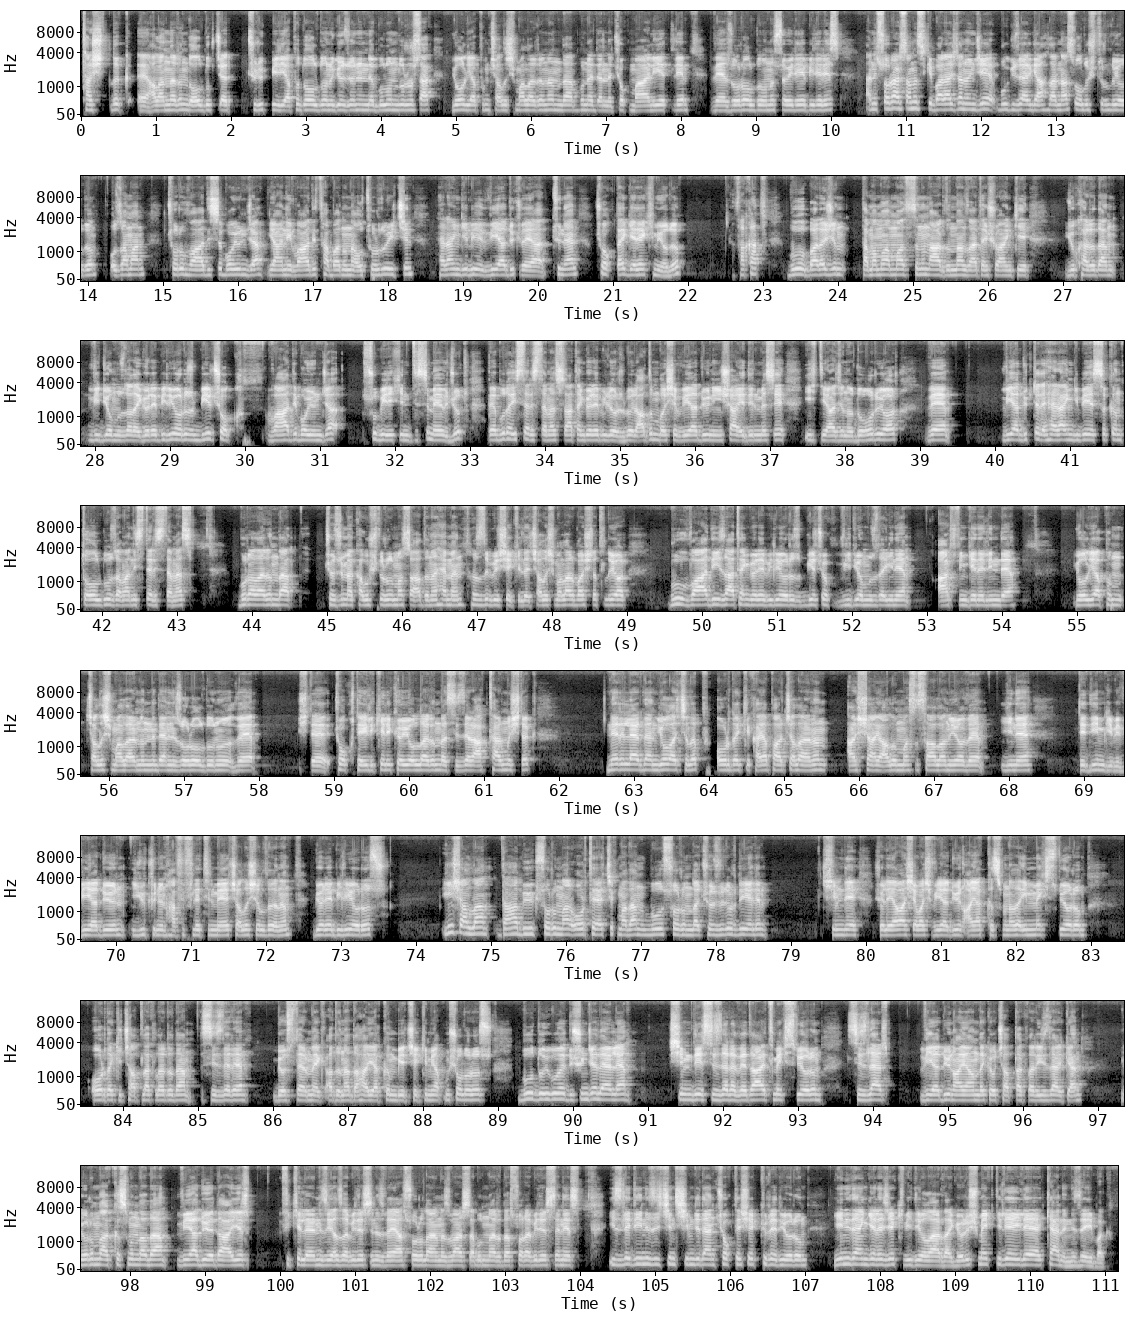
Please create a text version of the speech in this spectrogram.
taşlık e, alanların da oldukça çürük bir yapıda olduğunu göz önünde bulundurursak yol yapım çalışmalarının da bu nedenle çok maliyetli ve zor olduğunu söyleyebiliriz. Hani sorarsanız ki barajdan önce bu güzergahlar nasıl oluşturuluyordu? O zaman Çoruh Vadisi boyunca yani vadi tabanına oturduğu için herhangi bir viyadük veya tünel çok da gerekmiyordu. Fakat bu barajın tamamlanmasının ardından zaten şu anki yukarıdan videomuzda da görebiliyoruz. Birçok vadi boyunca su birikintisi mevcut ve bu da ister istemez zaten görebiliyoruz. Böyle adım başı viyadüğün inşa edilmesi ihtiyacını doğuruyor ve viyadükte de herhangi bir sıkıntı olduğu zaman ister istemez buraların da çözüme kavuşturulması adına hemen hızlı bir şekilde çalışmalar başlatılıyor. Bu vadiyi zaten görebiliyoruz. Birçok videomuzda yine Artvin genelinde yol yapım çalışmalarının nedenli zor olduğunu ve işte çok tehlikeli köy yollarını da sizlere aktarmıştık. Nerelerden yol açılıp oradaki kaya parçalarının aşağıya alınması sağlanıyor ve yine dediğim gibi viyadüğün yükünün hafifletilmeye çalışıldığını görebiliyoruz. İnşallah daha büyük sorunlar ortaya çıkmadan bu sorun da çözülür diyelim. Şimdi şöyle yavaş yavaş viyadüğün ayak kısmına da inmek istiyorum. Oradaki çatlakları da sizlere göstermek adına daha yakın bir çekim yapmış oluruz. Bu duygu ve düşüncelerle şimdi sizlere veda etmek istiyorum. Sizler viyadüğün ayağındaki o çatlakları izlerken yorumlar kısmında da viyadüğe dair fikirlerinizi yazabilirsiniz veya sorularınız varsa bunları da sorabilirsiniz. İzlediğiniz için şimdiden çok teşekkür ediyorum. Yeniden gelecek videolarda görüşmek dileğiyle kendinize iyi bakın.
